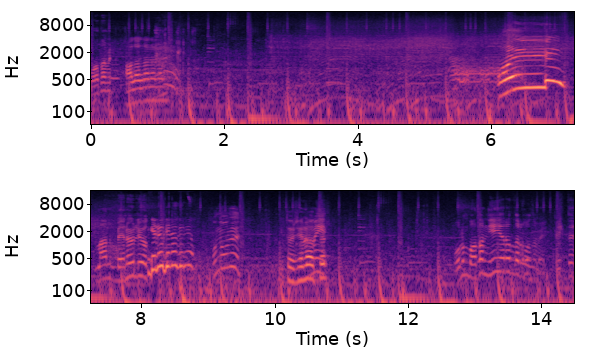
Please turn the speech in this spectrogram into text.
Bu adam Al al al al. Oy! lan ben ölüyordum. Geliyor geliyor geliyor. O ne oluyor? Git hocana otur. Oğlum bu adam niye yaralıları oğlum? Bekle.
